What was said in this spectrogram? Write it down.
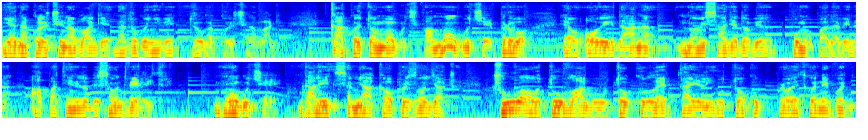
jedna količina vlage, na drugoj njivi druga količina vlage. Kako je to moguće? Pa moguće je prvo, evo ovih dana Novi Sad je dobio puno padavina, Apatin je dobio samo 2 litre. Moguće je. Da li sam ja kao proizvođač čuvao tu vlagu u toku leta ili u toku prethodne godine.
